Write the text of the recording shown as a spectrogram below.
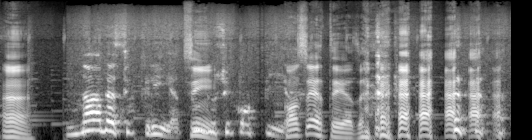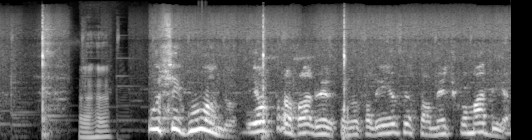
Ah. Nada se cria, Sim, tudo se copia. Com certeza. uhum. O segundo, eu trabalho, como eu falei, essencialmente com madeira.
